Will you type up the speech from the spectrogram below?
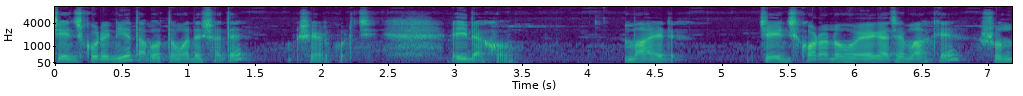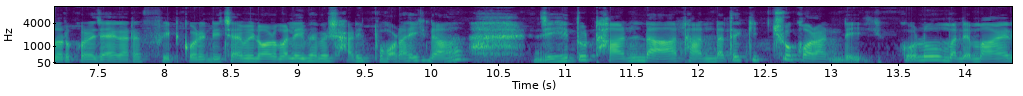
চেঞ্জ করে নিয়ে তারপর তোমাদের সাথে শেয়ার করছি। এই দেখো, মায়ের চেঞ্জ করানো হয়ে গেছে মাকে। সুন্দর করে জায়গাটা ফিট করে নিচ্ছে। আমি নর্মালি এইভাবে শাড়ি পরাই না। যেহেতু ঠান্ডা, ঠান্ডাতে কিচ্ছু করার নেই। কোনো মানে মায়ের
